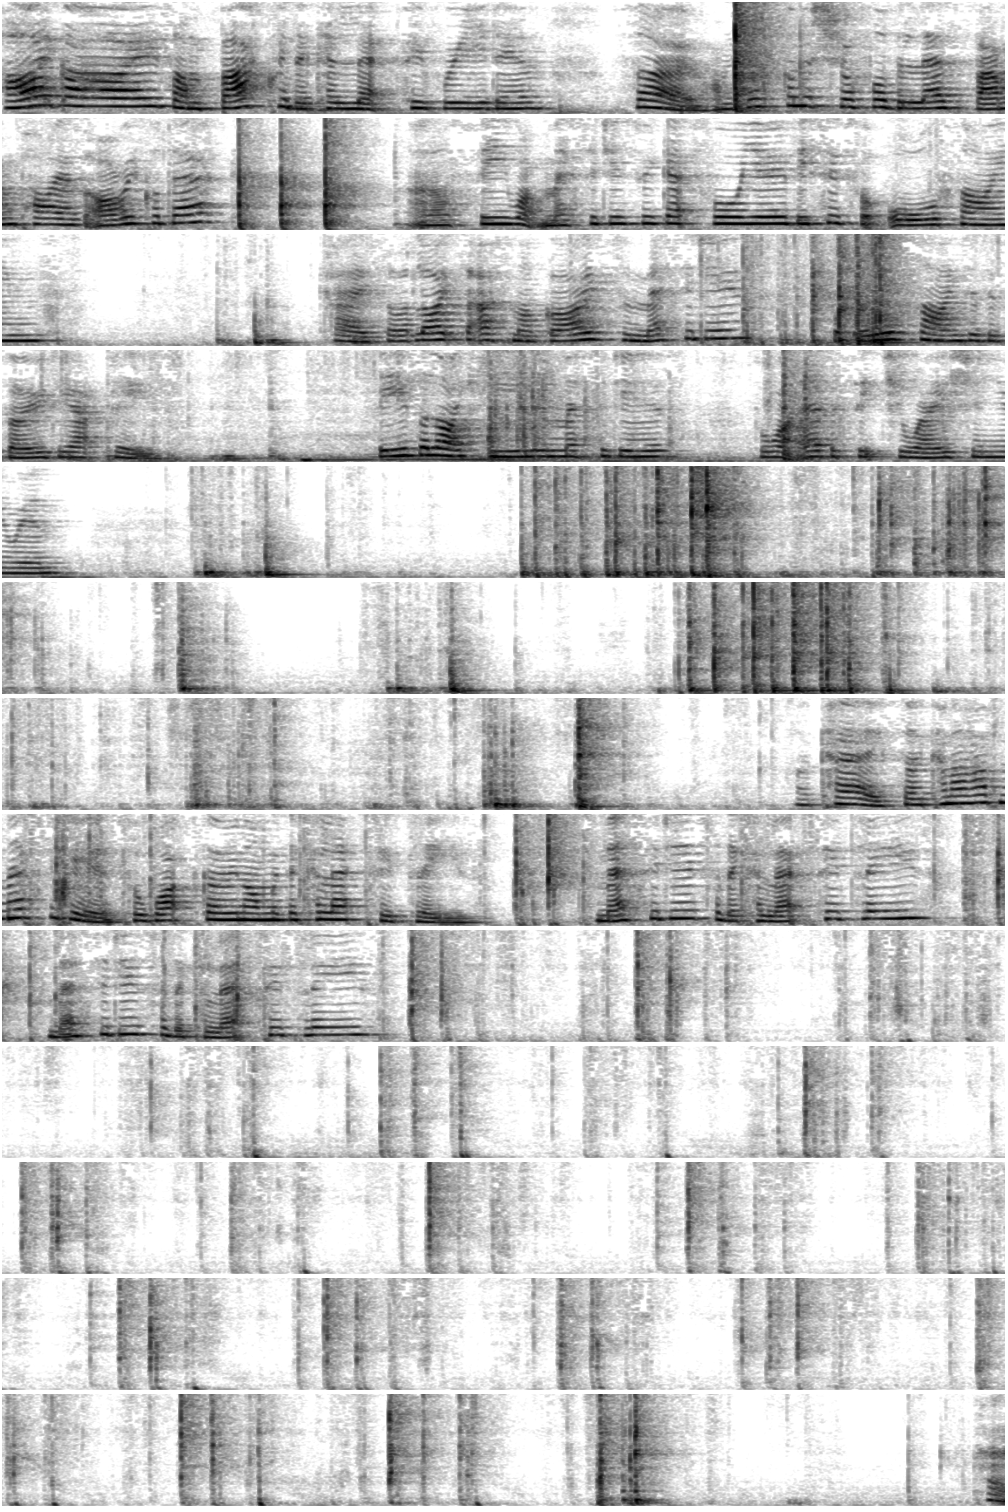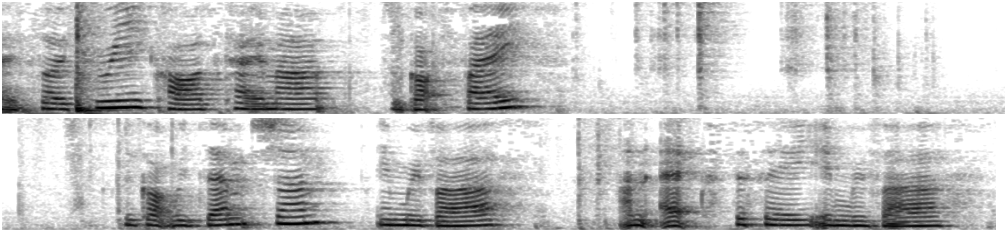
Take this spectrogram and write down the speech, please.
Hi guys, I'm back with a collective reading. So, I'm just going to shuffle the Les Vampires Oracle deck and I'll see what messages we get for you. This is for all signs. Okay, so I'd like to ask my guides for messages for all signs of the zodiac, please. These are like healing messages for whatever situation you're in. Okay, so can I have messages for what's going on with the collective, please? Messages for the collective, please. Messages for the collective, please. So three cards came out. We got faith. We got redemption in reverse and ecstasy in reverse.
